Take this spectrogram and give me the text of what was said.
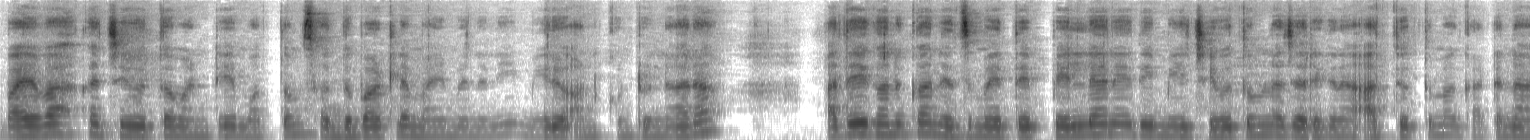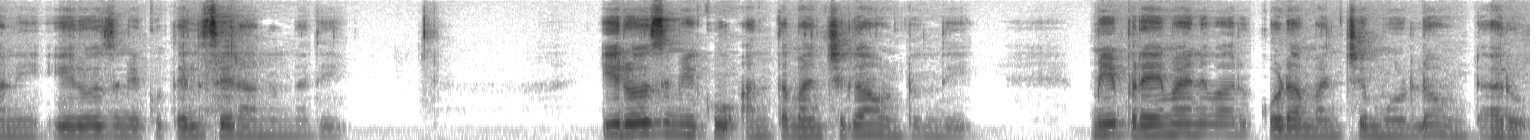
వైవాహిక జీవితం అంటే మొత్తం సర్దుబాట్లే మయమేనని మీరు అనుకుంటున్నారా? అదే గనుక నిజమైతే పెళ్ళి అనేది మీ జీవితంలో జరిగిన అత్యుత్తమ ఘటన అని ఈరోజు మీకు తెలిసి రానున్నది. ఈరోజు మీకు అంత మంచిగా ఉంటుంది. మీ ప్రేమైన వారు కూడా మంచి మూడ్లో ఉంటారు.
